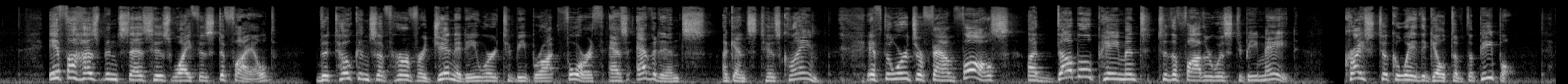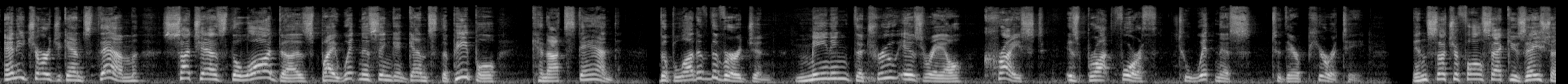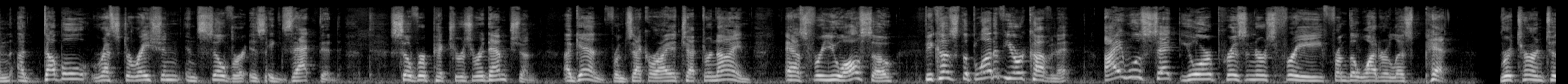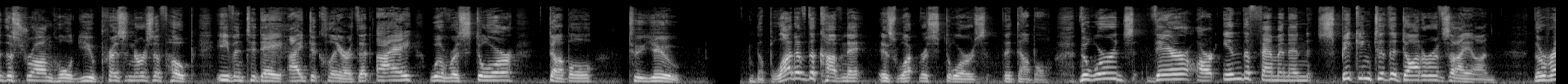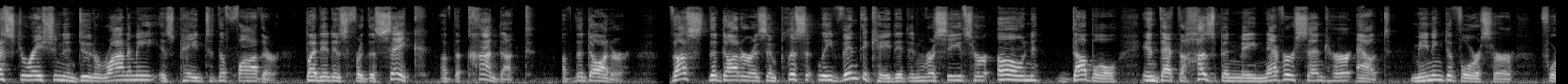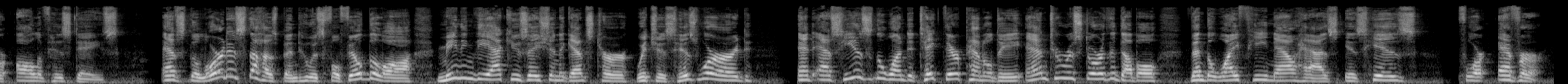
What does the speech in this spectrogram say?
If a husband says his wife is defiled, the tokens of her virginity were to be brought forth as evidence against his claim. If the words are found false, a double payment to the father was to be made. Christ took away the guilt of the people. Any charge against them, such as the law does by witnessing against the people, cannot stand. The blood of the virgin, meaning the true Israel, Christ, is brought forth to witness to their purity. In such a false accusation, a double restoration in silver is exacted. Silver pictures redemption. Again, from Zechariah chapter 9. As for you also, because the blood of your covenant, I will set your prisoners free from the waterless pit. Return to the stronghold, you prisoners of hope. Even today, I declare that I will restore double to you. The blood of the covenant is what restores the double. The words there are in the feminine, speaking to the daughter of Zion. The restoration in Deuteronomy is paid to the father, but it is for the sake of the conduct of the daughter. Thus, the daughter is implicitly vindicated and receives her own double, in that the husband may never send her out, meaning divorce her, for all of his days. As the Lord is the husband who has fulfilled the law, meaning the accusation against her, which is his word, and as he is the one to take their penalty and to restore the double, then the wife he now has is his forever.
